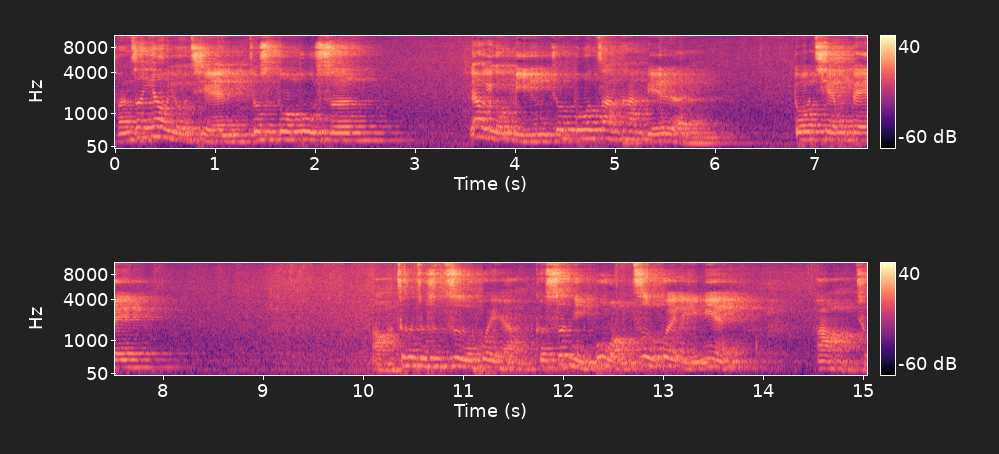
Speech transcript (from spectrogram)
反正要有钱就是多布施，要有名就多赞叹别人，多谦卑，啊，这个就是智慧呀。可是你不往智慧里面，啊，去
